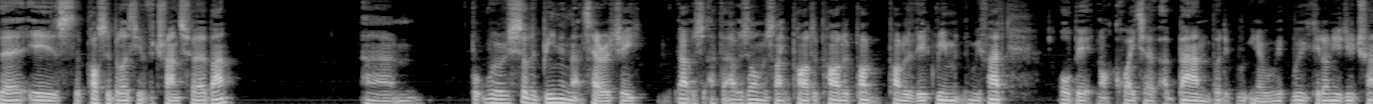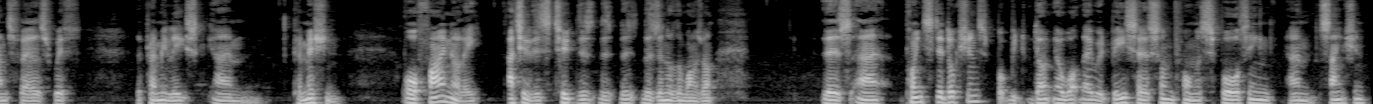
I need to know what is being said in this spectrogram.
there is the possibility of a transfer ban. Um, but we've sort of been in that territory. That was that was almost like part of part of part, part of the agreement that we've had, albeit not quite a, a ban. But it, you know, we, we, could only do transfers with the Premier League's um, permission. Or finally, actually, there's two. There's, there's, there's another one as well. There's uh, points deductions, but we don't know what they would be. So some form of sporting um, sanction,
